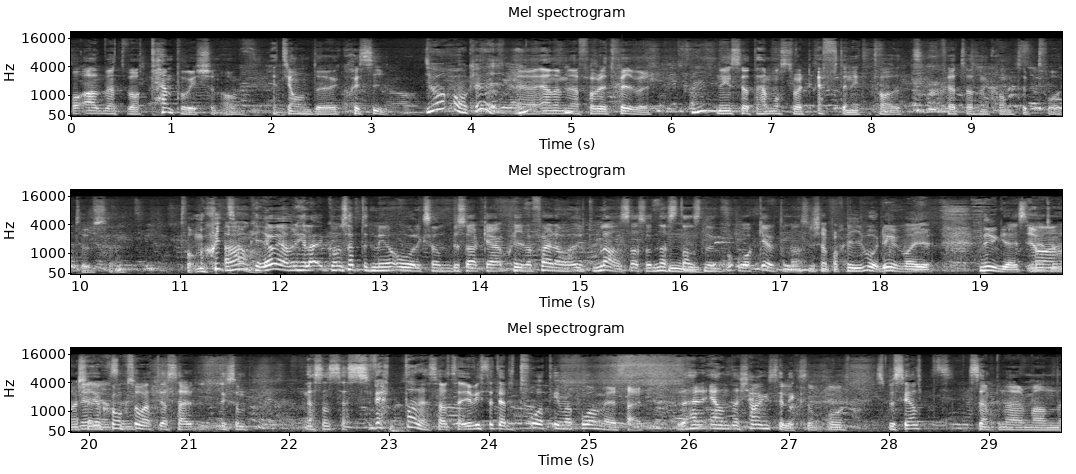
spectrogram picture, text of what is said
Och albumet var Tempovision av Etienne de Crécy. Ja, okej. Eh, en av mina favoritskivor. Nu inser jag att det här måste varit efter 90-talet. För jag tror att den kom typ 2002. Men skitsamma. Ah, okay. ja, ja, men hela konceptet med att liksom besöka skivaffärerna utomlands, alltså nästan snudd på åka utomlands och köpa skivor, det var ju det är en grej som jag tror Ja, man känner jag kommer också ihåg att jag så här, liksom, nästan så här svettade. Så att säga. Jag visste att jag hade två timmar på mig. Så här. Det här är enda chansen. Liksom. Och speciellt till exempel när man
